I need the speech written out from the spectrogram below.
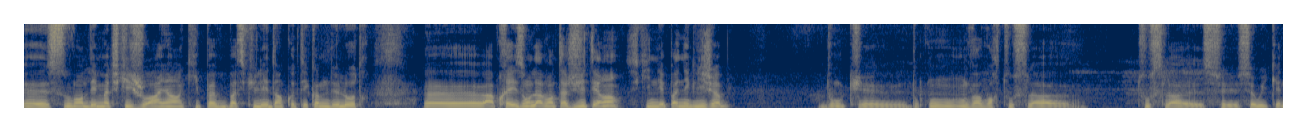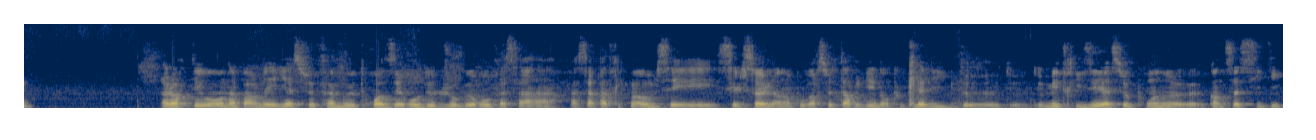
euh, souvent des matchs qui jouent à rien, qui peuvent basculer d'un côté comme de l'autre. Euh, après, ils ont l'avantage du terrain, ce qui n'est pas négligeable. Donc, donc on, va voir tout cela, tout cela ce, ce week-end. Alors Théo, on a parlé, il y a ce fameux 3-0 de Joe Burrow face à, face à Patrick Mahomes, c'est le seul hein, à pouvoir se targuer dans toute la ligue de, de maîtriser à ce point Kansas City.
